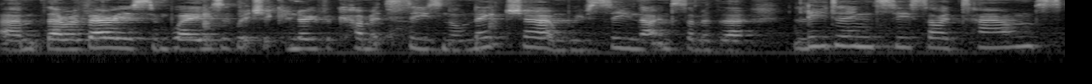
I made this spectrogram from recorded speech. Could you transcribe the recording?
um, there are various ways in which it can overcome its seasonal nature, and we've seen that in some of the leading seaside towns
